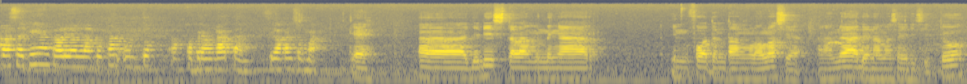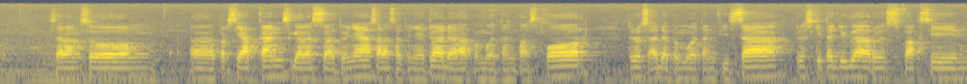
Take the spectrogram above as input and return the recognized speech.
apa saja yang kalian lakukan untuk uh, keberangkatan? Silakan Sukma. Oke. Okay. Uh, eh, jadi setelah mendengar info tentang lolos ya, alhamdulillah ada nama saya di situ. Saya langsung uh, persiapkan segala sesuatunya salah satunya itu ada pembuatan paspor terus ada pembuatan visa terus kita juga harus vaksin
